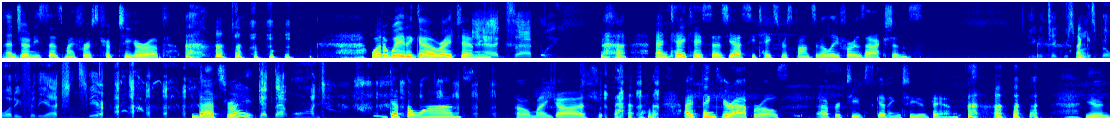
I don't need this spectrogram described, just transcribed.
and Joni says, My first trip to Europe. what a way to go, right, Joni? Exactly. and KK says, Yes, he takes responsibility for his actions. You can take responsibility for the actions here. That's right. Get that wand. Get the wand. Oh my gosh. I think your Aperol's aperitif's getting to you, Pam. you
